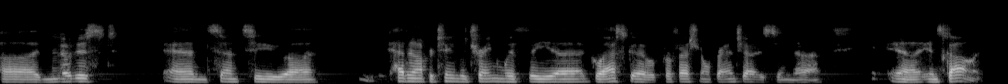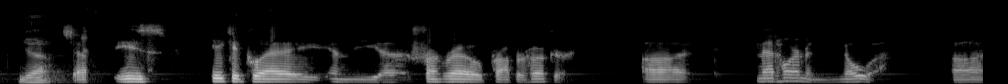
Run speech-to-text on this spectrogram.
uh, noticed and sent to had an opportunity to train with the Glasgow professional franchise in in Scotland. Yeah, so he's he could play in the front row proper hooker. Matt Harmon, Noah, uh,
